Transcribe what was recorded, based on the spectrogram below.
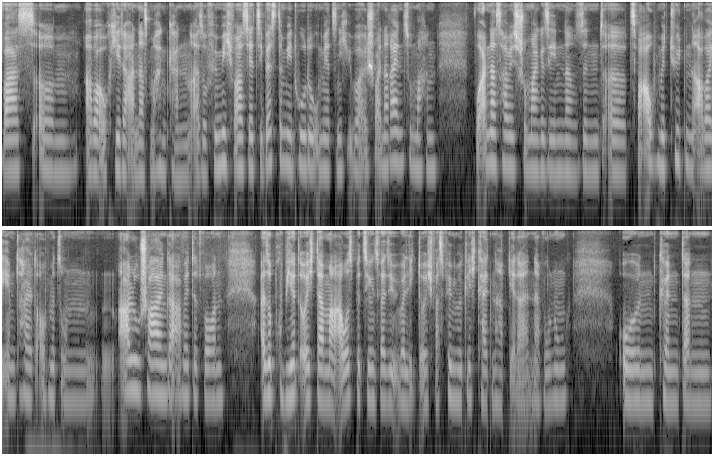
was ähm, aber auch jeder anders machen kann. Also für mich war es jetzt die beste Methode, um jetzt nicht überall Schweinereien zu machen. Woanders habe ich es schon mal gesehen, da sind äh, zwar auch mit Tüten, aber eben halt auch mit so einem Aluschalen gearbeitet worden. Also probiert euch da mal aus, beziehungsweise überlegt euch, was für Möglichkeiten habt ihr da in der Wohnung und könnt dann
